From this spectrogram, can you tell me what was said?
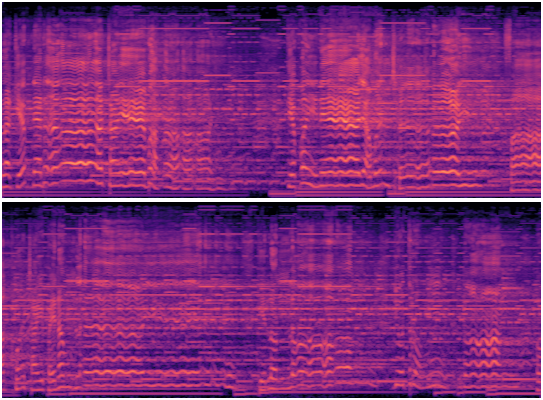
และเก็บแน่เด้อใจบ้ายเก็บไว้แน่อย่าเหมือนเฉย ฝากหัวใจไปนำเลย ที่หล่นลงอยู่ตรงน้องโอ้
